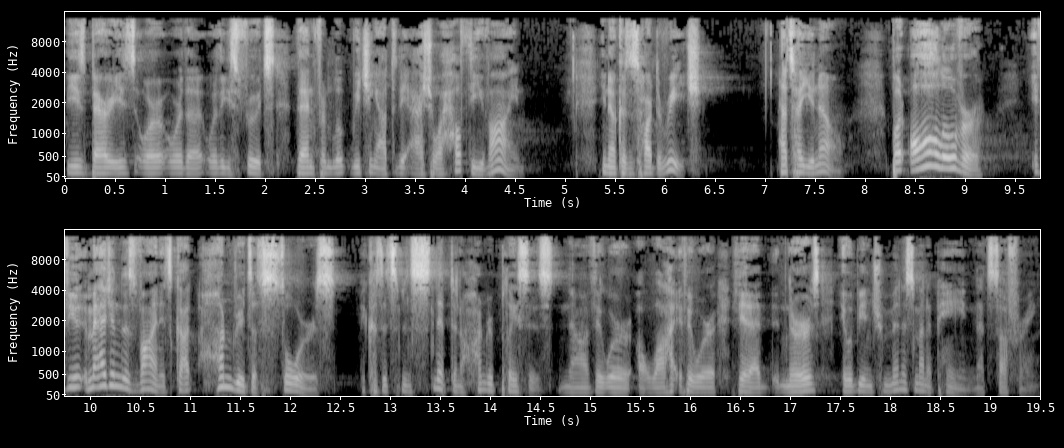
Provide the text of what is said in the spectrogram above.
these berries or or the or these fruits than from look, reaching out to the actual healthy vine. You know, because it's hard to reach. That's how you know. But all over, if you imagine this vine, it's got hundreds of sores because it's been snipped in a hundred places. Now, if it were alive, if it were, if it had nerves, it would be in tremendous amount of pain, that suffering.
